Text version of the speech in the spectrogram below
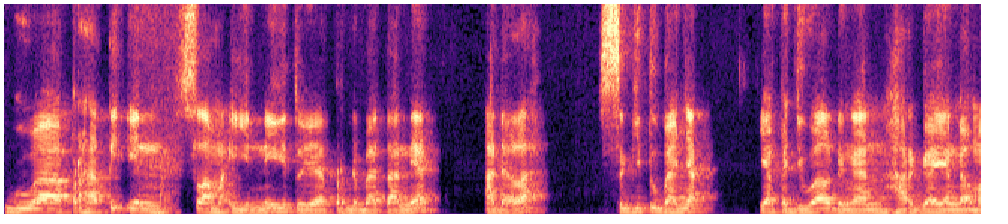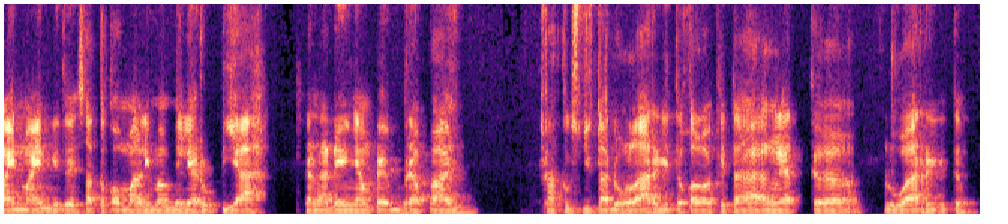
gua perhatiin selama ini gitu ya perdebatannya adalah segitu banyak yang kejual dengan harga yang nggak main-main gitu ya 1,5 miliar rupiah dan ada yang nyampe berapa ratus juta dolar gitu kalau kita ngeliat ke luar gitu.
